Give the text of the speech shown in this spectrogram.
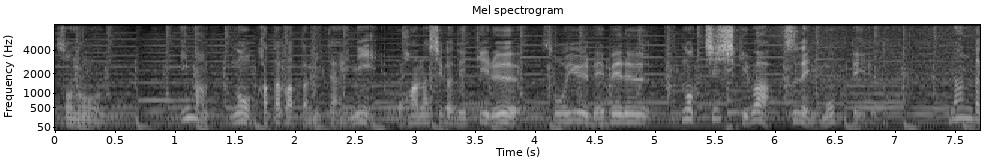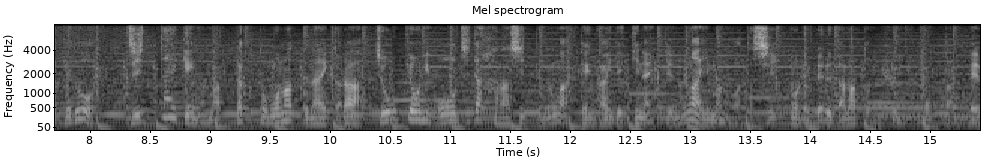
その今の方々みたいにお話ができるそういうレベルの知識はすでに持っていると。なんだけど実体験が全く伴ってないから状況に応じた話っていうのが展開できないっていうのが今の私のレベルだなというふうに思ったので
